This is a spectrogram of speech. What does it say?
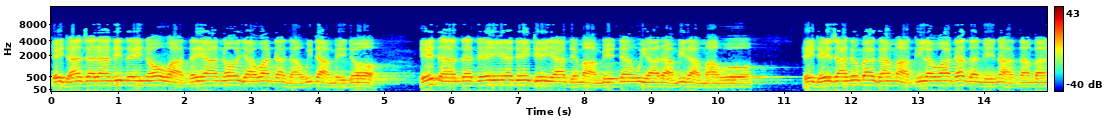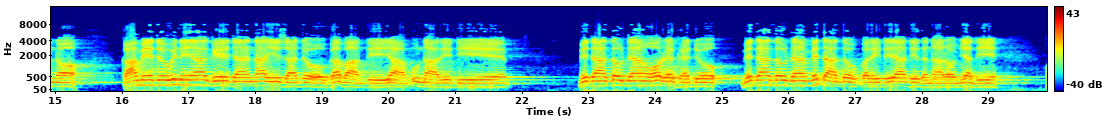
ဒိဋ္ဌံဇရဏိသိဏောဝတယာနောယဝတ္တတဝိဒမေတောဧတံတတေယဒိဋ္ဌိယဗြမမေတံဝိဟာရမိရမဟောဒိဋ္ဌိဇာနုပကမ္မသီလဝါဒတနေနတံပန္နောကာမေတုဝိနယကေတနာယိဇာတောကဗ္ဗတေယပုဏ္ဏရေတိမေတ္တာသုတ်တံဩရခတုမေတ္တာသုတ်တံမေတ္တာသုတ်ပရိတယဒေသနာတော်မြတ်သည်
